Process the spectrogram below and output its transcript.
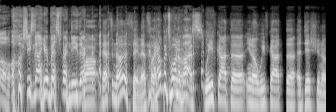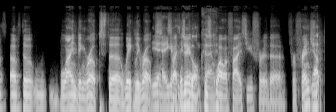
Oh, oh, she's not your best friend either. Well, that's another thing. That's like I hope it's one you of us. We've got the you know we've got the addition of of the winding ropes, the wiggly ropes. Yeah, you so got I the think jiggle. that disqualifies you for the for friendship.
